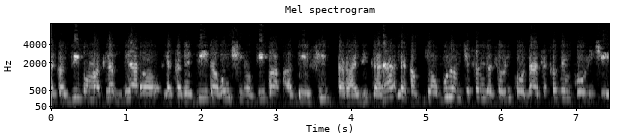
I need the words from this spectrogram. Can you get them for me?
لکه دوی به مطلب بیا لکه د دوی د وشي نو دوی به دې فیلډ ته راځي که نه لکه جوابونه هم چې څنګه سړي کول داسې ښځې هم کولی شي.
